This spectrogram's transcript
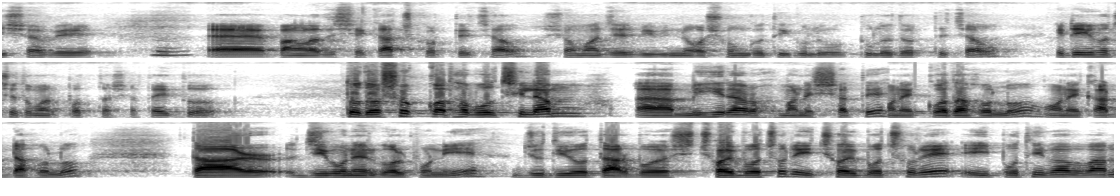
হিসাবে বাংলাদেশে কাজ করতে চাও সমাজের বিভিন্ন অসঙ্গতিগুলো তুলে ধরতে চাও এটাই হচ্ছে তোমার প্রত্যাশা তাই তো? তো দর্শক, কথা বলছিলাম মিহিরা রহমানের সাথে। অনেক কথা হলো, অনেক আড্ডা হলো তার জীবনের গল্প নিয়ে। যদিও তার বয়স ছয় বছর, এই ছয় বছরে এই প্রতিভাবান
